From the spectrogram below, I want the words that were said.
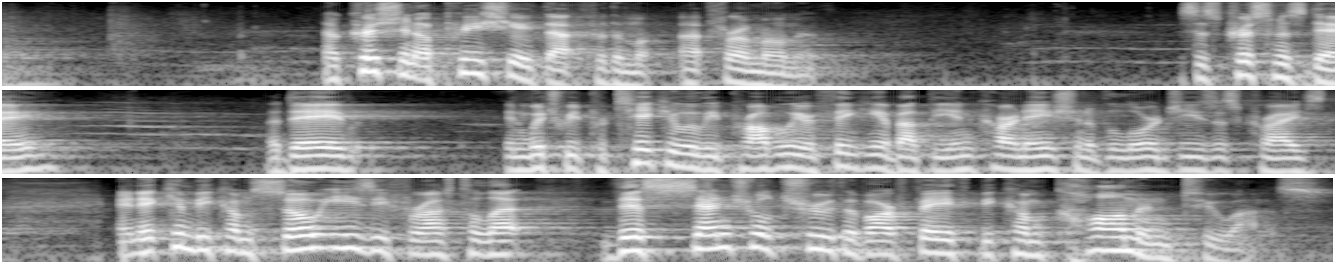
Now, Christian, appreciate that for, the, uh, for a moment. This is Christmas Day, a day in which we particularly probably are thinking about the incarnation of the Lord Jesus Christ. And it can become so easy for us to let this central truth of our faith become common to us.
